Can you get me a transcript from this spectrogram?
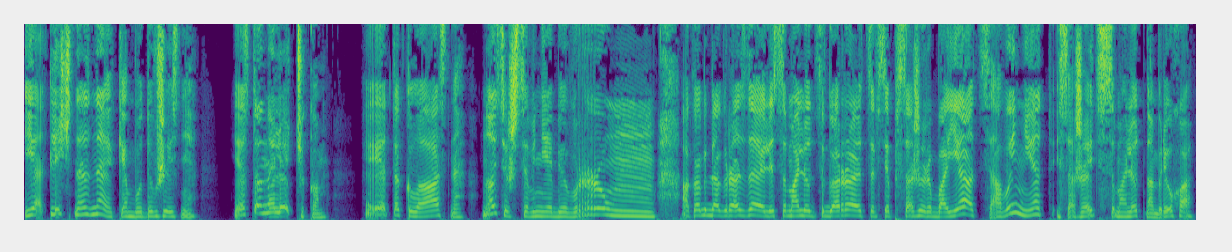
Я отлично знаю, кем буду в жизни. Я стану летчиком. И это классно. Носишься в небе, врум. А когда гроза или самолет загорается, все пассажиры боятся, а вы нет, и сажаете самолет на брюхо.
